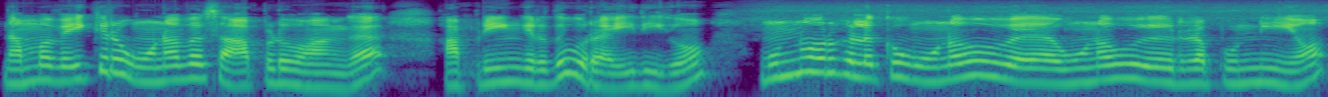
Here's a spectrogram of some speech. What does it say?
நம்ம வைக்கிற உணவை சாப்பிடுவாங்க அப்படிங்கிறது ஒரு ஐதீகம். முன்னோர்களுக்கு உணவு வே- உணவு புண்ணியம்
